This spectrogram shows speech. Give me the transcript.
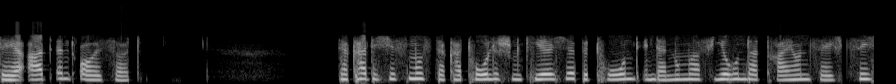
derart entäußert. Der Katechismus der katholischen Kirche betont in der Nummer 463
